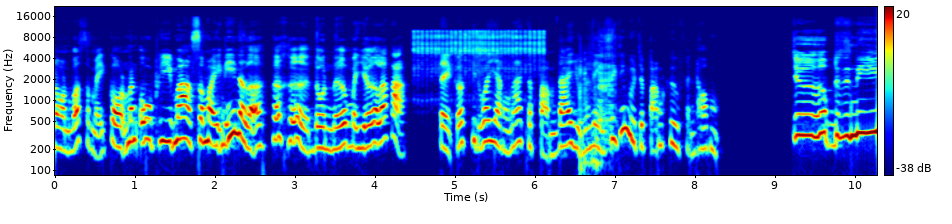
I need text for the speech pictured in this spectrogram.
นอนว่าสมัยก่อนมัน OP มากสมัยนี้น่ะเหรอเฮ้อโดน nerf มาเยอะแล้วค่ะ แต่ก็คิดว่ายังน่าจะปั๊มได้อยู่นั่นเองสิ่งที่มิวจะปั๊มคือ Phantom จืบดนี่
